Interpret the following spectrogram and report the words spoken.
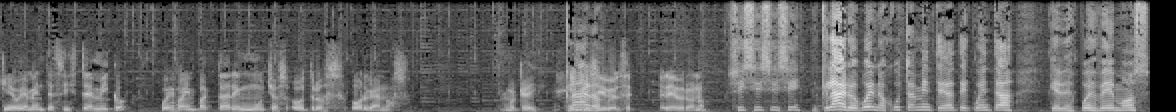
que obviamente es sistémico, pues va a impactar en muchos otros órganos. ¿Ok? Claro. Inclusive el cerebro, ¿no? Sí, sí, sí, sí. Claro, bueno, justamente date cuenta que después vemos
